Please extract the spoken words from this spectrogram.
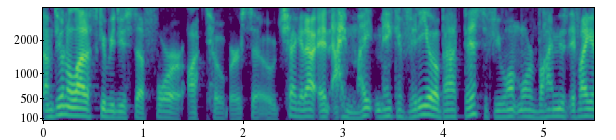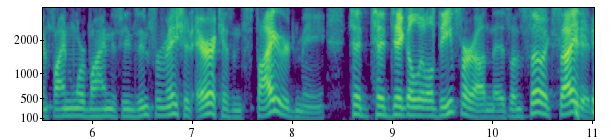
I'm doing a lot of Scooby Doo stuff for October, so check it out. And I might make a video about this if you want more behind this. If I can find more behind the scenes information, Aeric has inspired me to to dig a little deeper on this. I'm so excited.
